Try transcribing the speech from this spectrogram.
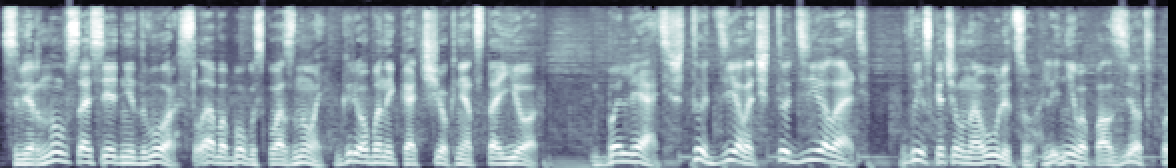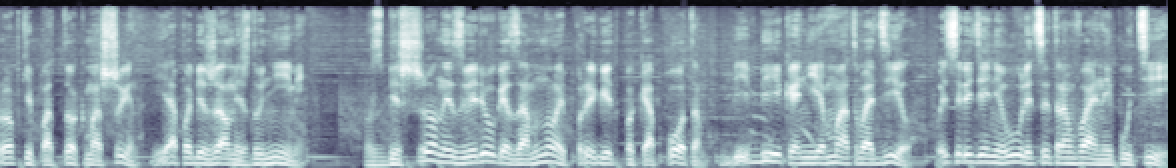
Свернул в соседний двор, слава богу, сквозной. Грёбаный качок не отстает. Блять, что делать, что делать? Выскочил на улицу, лениво ползет в пробке поток машин. Я побежал между ними. Взбешенный зверюга за мной прыгает по капотам. Бибиканье мат водил. Посередине улицы трамвайные пути.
